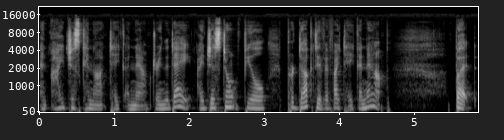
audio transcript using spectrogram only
and I just cannot take a nap during the day. I just don't feel productive if I take a nap. But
